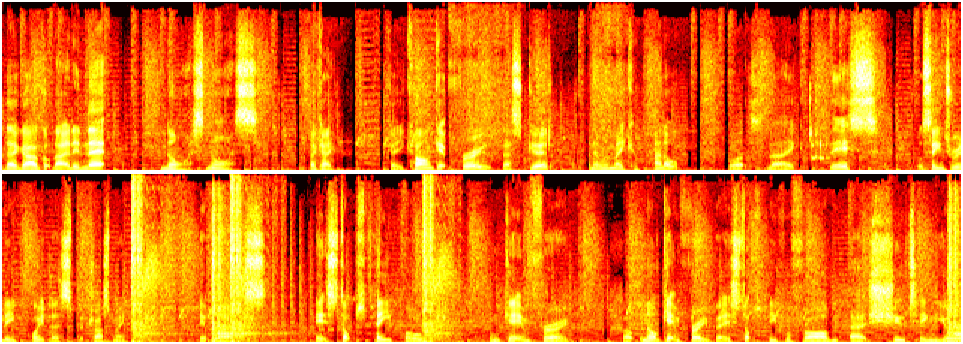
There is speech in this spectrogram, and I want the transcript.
There we go. I've got that in there. Nice, nice. Okay. Okay, you can't get through. That's good. And then we make a panel. What's like this? What seems really pointless, but trust me, it works. It stops people from getting through. Well, not getting through, but it stops people from uh, shooting your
